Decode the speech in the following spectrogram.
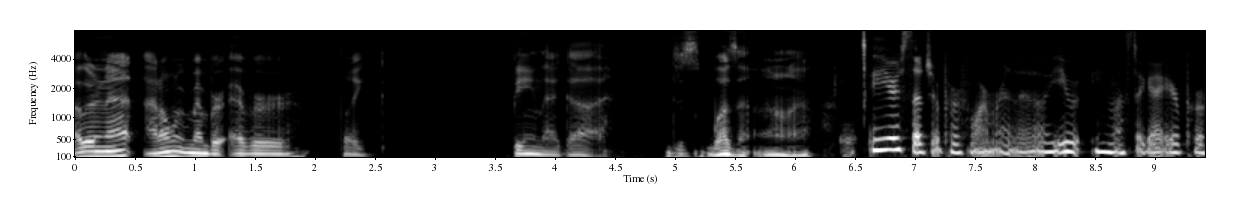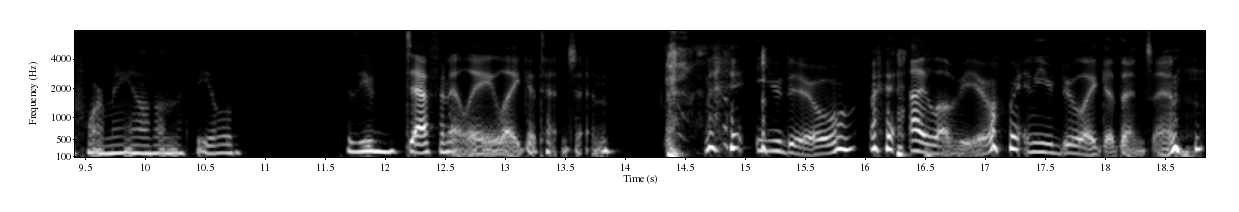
Other than that, I don't remember ever like being that guy. It just wasn't. I don't know. You're such a performer, though. You you must have got your performing out on the field because you definitely like attention. you do. I love you, and you do like attention.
